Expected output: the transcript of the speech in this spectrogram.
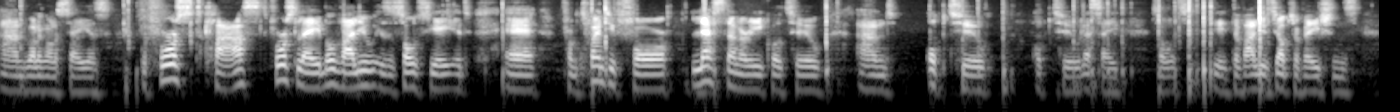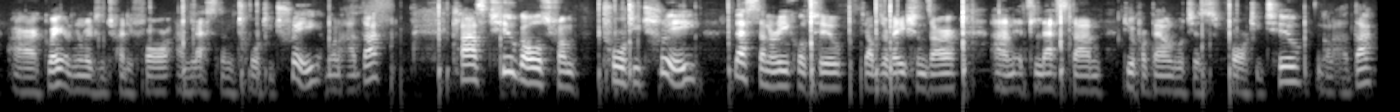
and what I'm going to say is the first class, first label value is associated uh, from 24 less than or equal to and up to up to let's say so it's the, the values the observations are greater than or equal to 24 and less than 33 I'm going to add that class 2 goes from 33 less than or equal to the observations are, and it's less than the upper bound, which is 42. I'm going to add that.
